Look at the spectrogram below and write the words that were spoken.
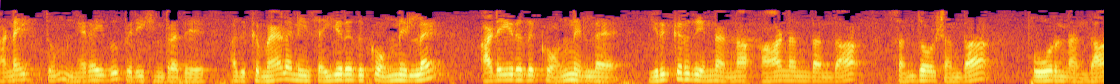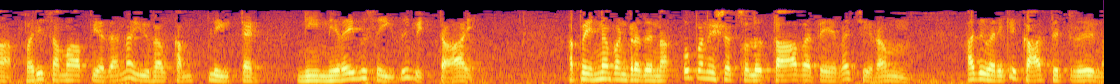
அனைத்தும் நிறைவு பெறுகின்றது. அதுக்கு மேல நீ செய்யறதுக்கு ஒன்னு இல்லை அடையிறதுக்கு ஒன்னு இல்லை இருக்கிறது என்னன்னா ஆனந்தம்தான் சந்தோஷம்தான் பூர்ணந்தான் பரிசமாப்பியதன்னா யூ ஹவ் கம்ப்ளீட்டட் நீ நிறைவு செய்து விட்டாய். அப்ப என்ன பண்றதுன்னா உபனிஷத் சொல்லு தாவதேவ சிரம். அது வரைக்கும் காத்துட்டு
